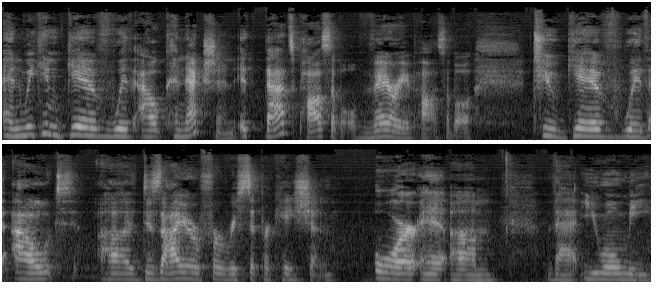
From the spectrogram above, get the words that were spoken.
And we can give without connection. It, that's possible, very possible, to give without a desire for reciprocation or um, that you owe me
